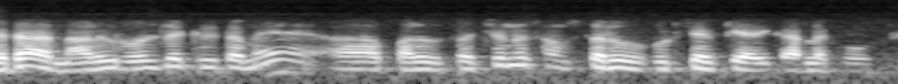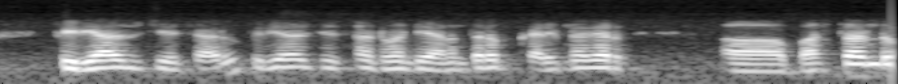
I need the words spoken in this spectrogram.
గత నాలుగు రోజుల క్రితమే పలు స్వచ్ఛంద సంస్థలు ఫుడ్ సేఫ్టీ అధికారులకు ఫిర్యాదులు చేశారు. ఫిర్యాదు చేసినటువంటి అనంతరం కరీంనగర్ బస్టాండ్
